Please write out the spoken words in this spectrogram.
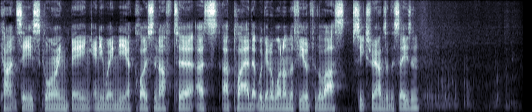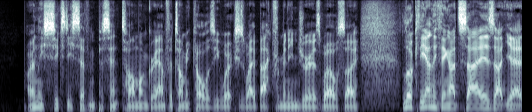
Can't see his scoring being anywhere near close enough to a, a player that we're going to want on the field for the last six rounds of the season. Only 67% time on ground for Tommy Cole as he works his way back from an injury as well. So, look, the only thing I'd say is that, yeah,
